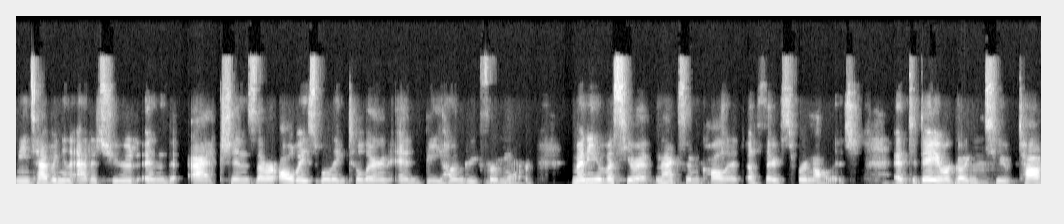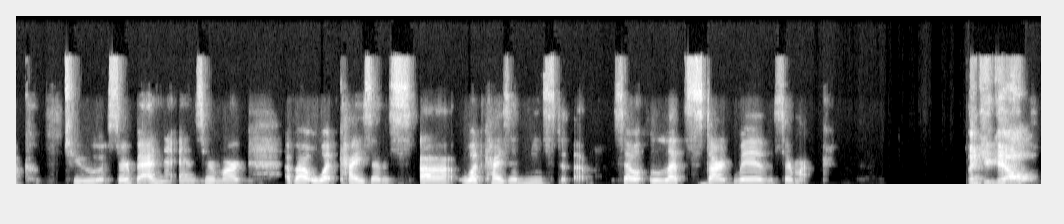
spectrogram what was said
means having an attitude and actions that are always willing to learn and be hungry for hmm more. Many of us here at NaXum call it a thirst for knowledge. And today we're going hmm to talk to Sir Ben and Sir Mark about what Kaizen's uh, what Kaizen means to them. So let's start with Sir Mark. Thank you, Gail.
